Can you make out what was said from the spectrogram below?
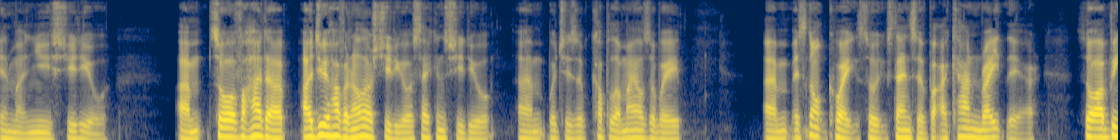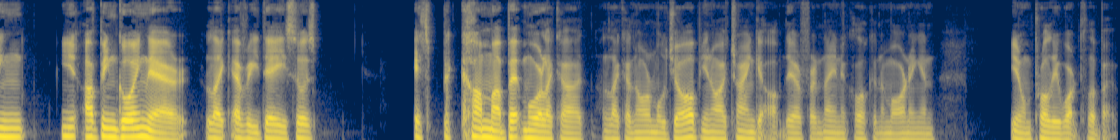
in my new studio. Um, so I've had a, I do have another studio, a second studio, um, which is a couple of miles away. Um, it's not quite so extensive, but I can write there. So I've been you know, I've been going there like every day, so it's it's become a bit more like a like a normal job. You know, I try and get up there for nine o'clock in the morning, and you know, probably work till about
